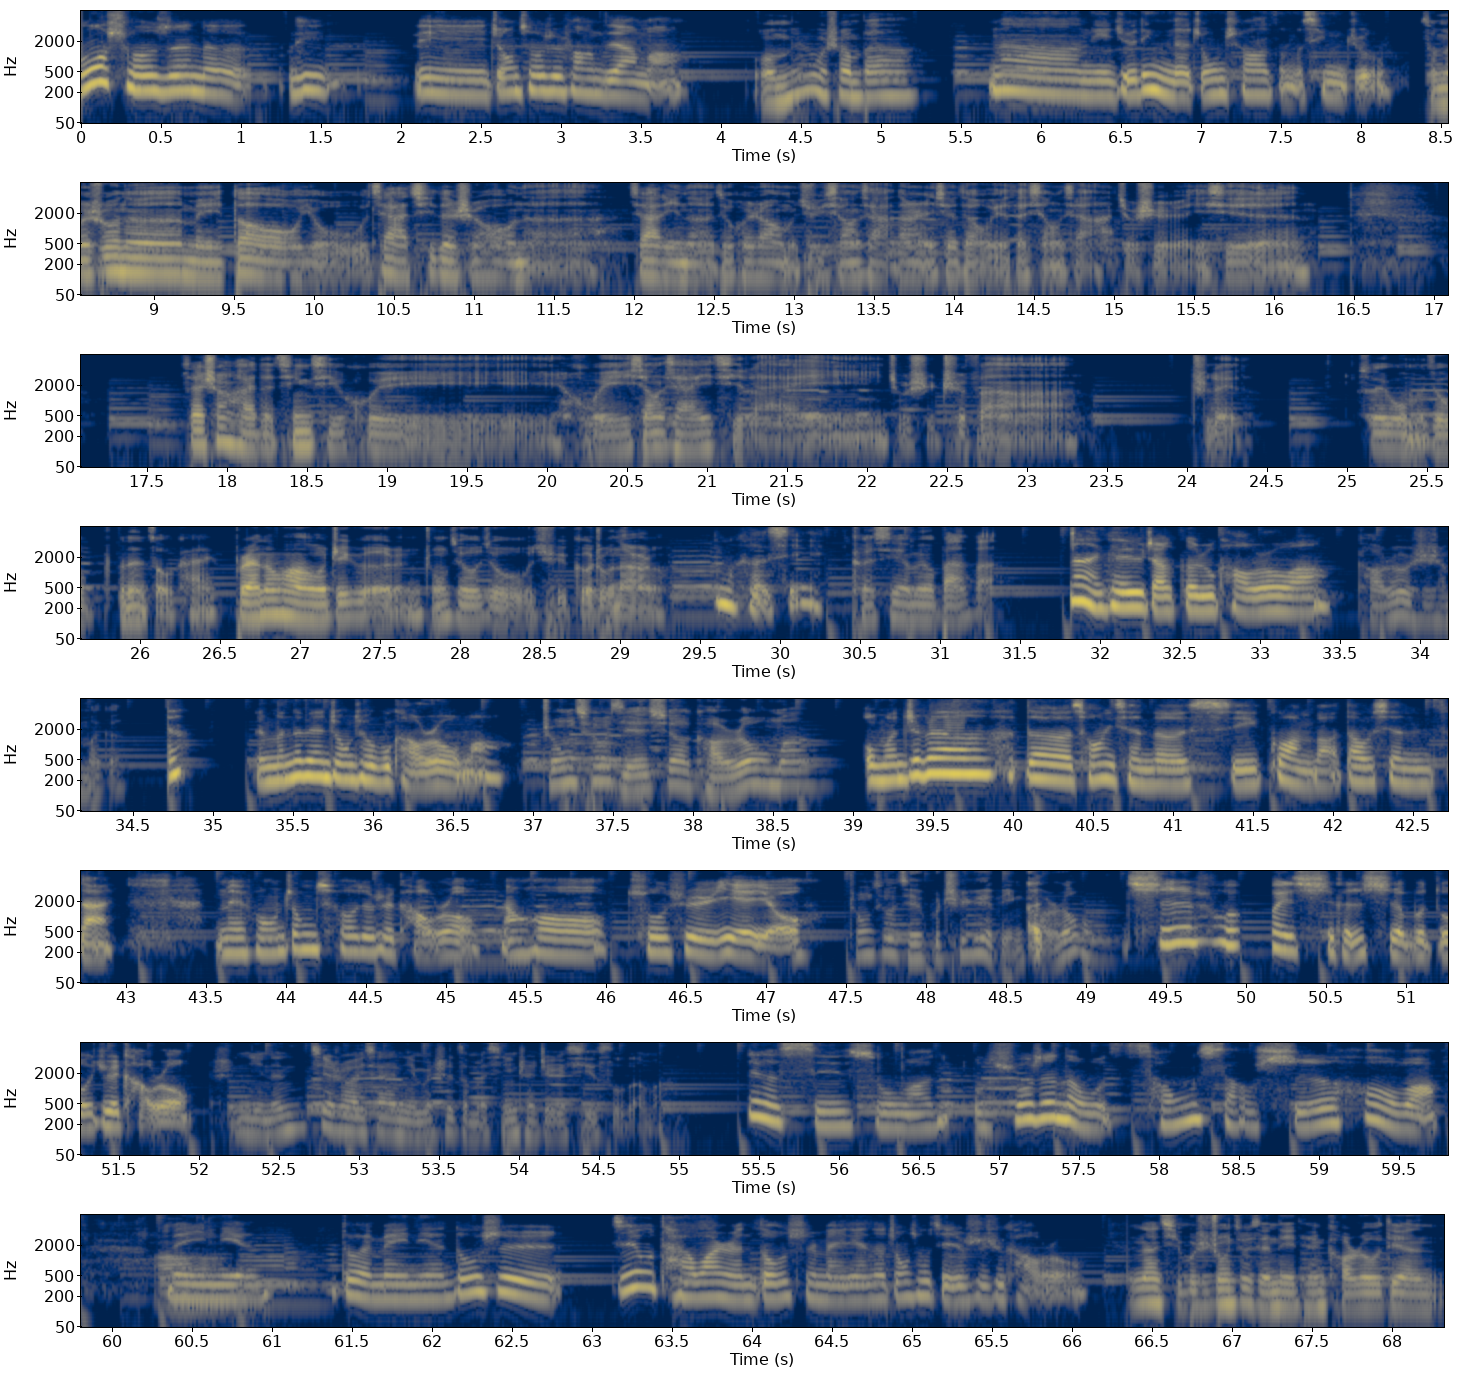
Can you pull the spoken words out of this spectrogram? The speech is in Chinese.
不过说真的，你你中秋是放假吗？我没有上班啊。那你决定你的中秋要怎么庆祝？怎么说呢？每到有假期的时候呢，家里呢就会让我们去乡下。当然，现在我也在乡下，就是一些在上海的亲戚会回乡下一起来，就是吃饭啊之类的。所以我们就不能走开，不然的话，我这个人中秋就去阁主那儿了。那么可惜，可惜也没有办法。那你可以去找阁主烤肉啊。烤肉是什么梗？你们那边中秋不烤肉吗？中秋节需要烤肉吗？我们这边的从以前的习惯吧，到现在，每逢中秋就是烤肉，然后出去夜游。中秋节不吃月饼烤肉？吃会会吃，可是吃的不多，就是烤肉。是你能介绍一下你们是怎么形成这个习俗的吗？这个习俗吗？我说真的，我从小时候吧，每年对每年都是。几乎台湾人都是每年的中秋节就是去烤肉，那岂不是中秋节那天烤肉店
